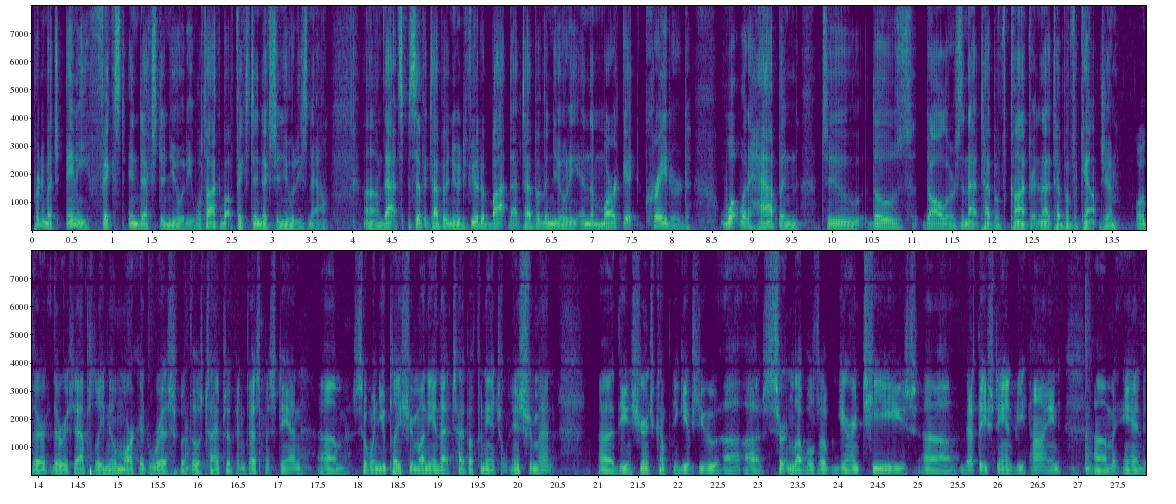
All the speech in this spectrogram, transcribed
pretty much any fixed indexed annuity. We'll talk about fixed indexed annuities now. Um, that specific type of annuity, if you had bought that type of annuity and the market cratered, what would happen to those dollars in that type of contract, in that type of account, Jim? Well, there there is absolutely no market risk with those types of investments, Dan. Um, so when you place your money in that type of financial instrument, uh, the insurance company gives you uh, uh, certain levels of guarantees uh, that they stand behind, um, and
